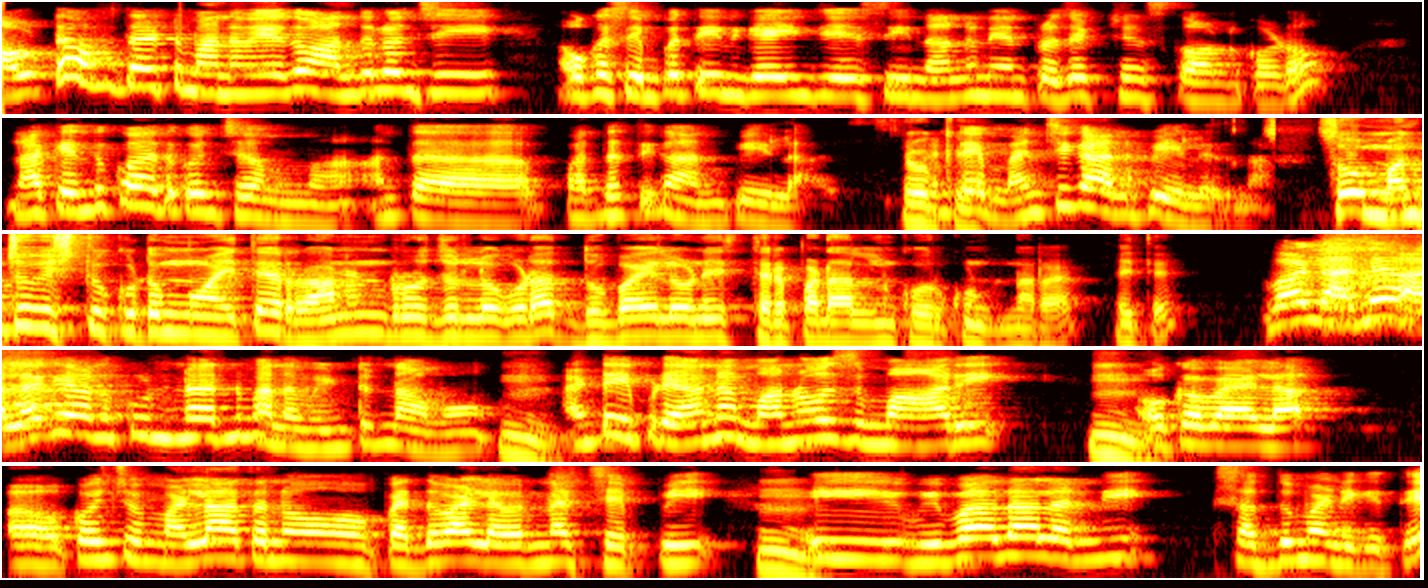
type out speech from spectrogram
అవుట్ ఆఫ్ దట్ మనం ఏదో అందులోంచి ఒక సింపతిని గెయిన్ చేసి నన్ను నేను ప్రొజెక్ట్ చేసుకోవాలనుకోవడం నాకెందుకో అది కొంచెం అంత పద్ధతిగా అనిపించలే అంటే మంచిగా అనిపించలేదు నాకు. సో మంచు విష్ణు కుటుంబం అయితే రానున్న రోజుల్లో కూడా దుబాయ్లోనే స్థిరపడాలని కోరుకుంటున్నారా అయితే? వాళ్ళు అదే అలాగే అనుకుంటున్నారని మనం వింటున్నాము. అంటే ఇప్పుడు ఏమైనా మనోజ్ మారి ఒకవేళ కొంచెం మళ్ళా అతను పెద్దవాళ్ళు ఎవరన్నా చెప్పి ఈ వివాదాలన్నీ సద్దుమణిగితే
